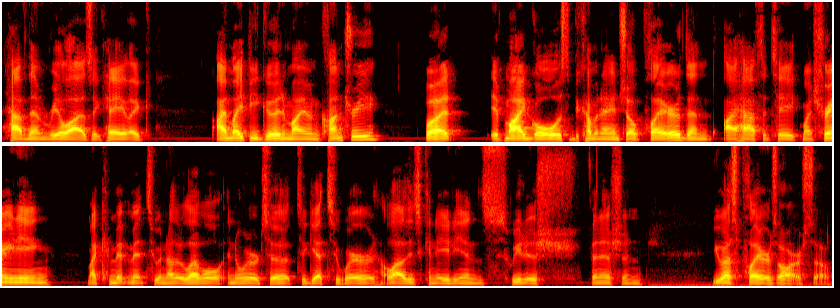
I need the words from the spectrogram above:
have them realize like hey like I might be good in my own country but if my goal is to become an NHL player then I have to take my training my commitment to another level in order to to get to where a lot of these Canadians Swedish Finnish and US players are so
